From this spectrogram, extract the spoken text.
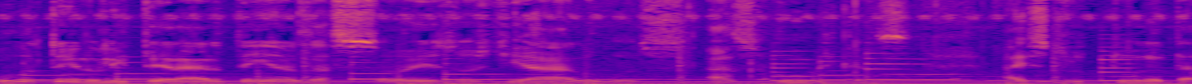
O roteiro literário tem as ações, os diálogos, as rúbricas, a estrutura da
